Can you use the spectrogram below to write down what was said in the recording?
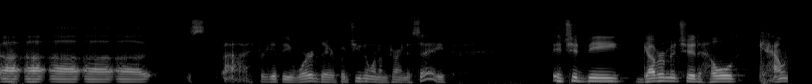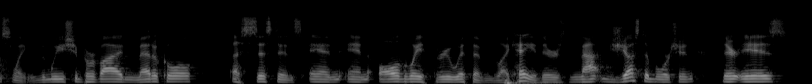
uh, uh, ah, I forget the word there, but you know what I'm trying to say. It should be government should hold counseling. We should provide medical assistance and and all the way through with them. Like, hey, there's not just abortion. There is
